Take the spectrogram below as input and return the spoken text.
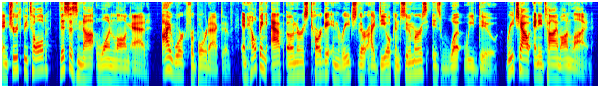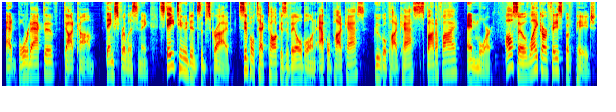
And truth be told, this is not one long ad. I work for Board Active, and helping app owners target and reach their ideal consumers is what we do. Reach out anytime online at boardactive.com. Thanks for listening. Stay tuned and subscribe. Simple Tech Talk is available on Apple Podcasts, Google Podcasts, Spotify, and more. Also, like our Facebook page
